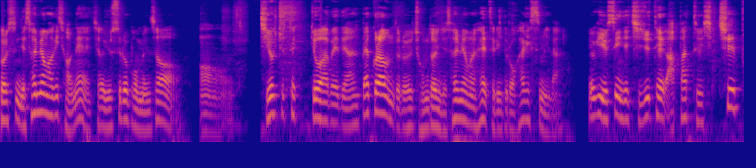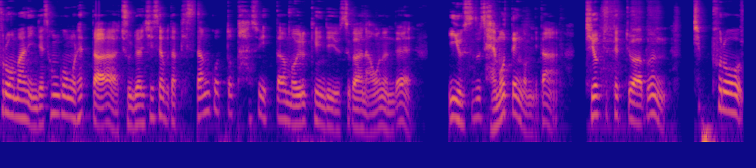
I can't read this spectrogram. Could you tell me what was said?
그것을 이제 설명하기 전에 제가 뉴스를 보면서 어, 지역주택조합에 대한 백그라운드를 좀 더 이제 설명을 해드리도록 하겠습니다. 여기 뉴스 이제 지주택 아파트 17%만 이제 성공을 했다. 주변 시세보다 비싼 곳도 다수 있다. 뭐 이렇게 이제 뉴스가 나오는데 이 뉴스도 잘못된 겁니다. 지역주택조합은 10%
